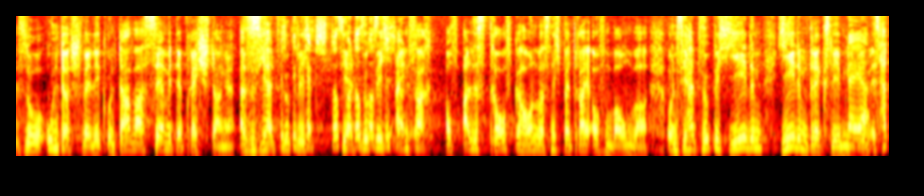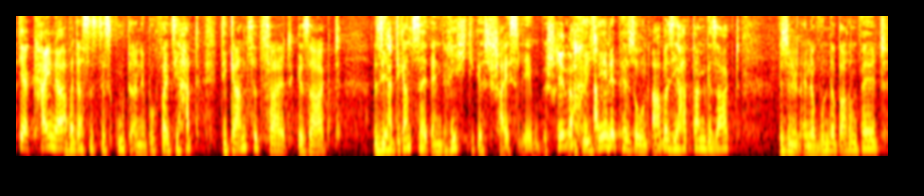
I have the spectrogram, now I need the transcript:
so unterschwellig. Und da war es sehr mit der Brechstange. Also sie hat wirklich, sie hat das, wirklich einfach hatte. auf alles draufgehauen, was nicht bei drei auf dem Baum war. Und sie hat wirklich jedem, jedem Drecksleben naja. gegeben. Es hat ja keiner... Aber das ist das Gute an dem Buch, weil sie hat die ganze Zeit gesagt, sie hat die ganze Zeit ein richtiges Scheißleben beschrieben. Genau. Für jede Person. Aber sie hat dann gesagt, wir sind in einer wunderbaren Welt,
